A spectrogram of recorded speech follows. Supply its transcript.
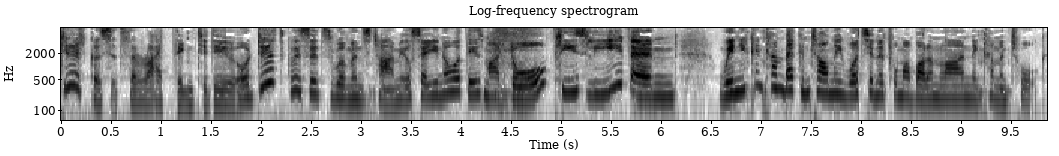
do it because it's the right thing to do or do it because it's women's time, you'll say, you know what, there's my door, please leave. And when you can come back and tell me what's in it for my bottom line, then come and talk.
